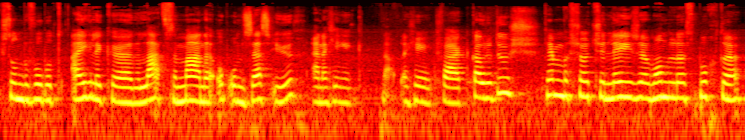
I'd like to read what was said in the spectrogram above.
Ik stond bijvoorbeeld eigenlijk uh, de laatste maanden op om 6 uur. En dan ging ik, nou, dan ging ik vaak koude douche, gembershotje, lezen, wandelen, sporten.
